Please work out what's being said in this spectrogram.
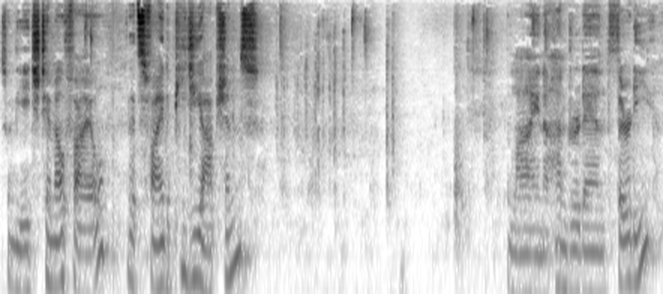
So in the HTML file, let's find PG options. Line 130.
